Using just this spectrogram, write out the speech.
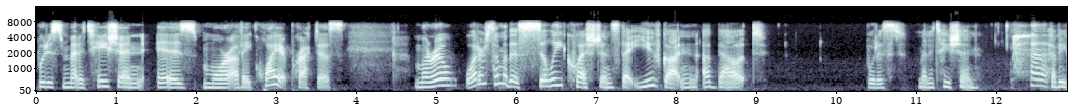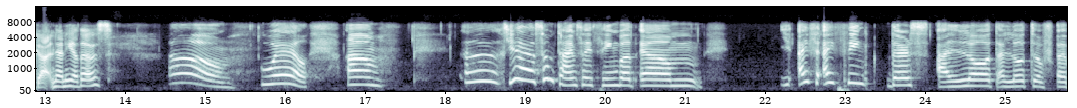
Buddhist meditation is more of a quiet practice. Maru, what are some of the silly questions that you've gotten about Buddhist meditation? Have you gotten any of those? Oh, well, um, Uh, yeah, sometimes I think, but um, I th- I think there's a lot, a lot of uh,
